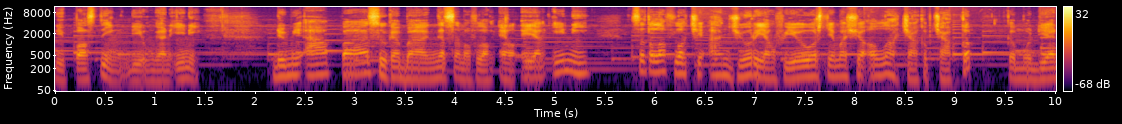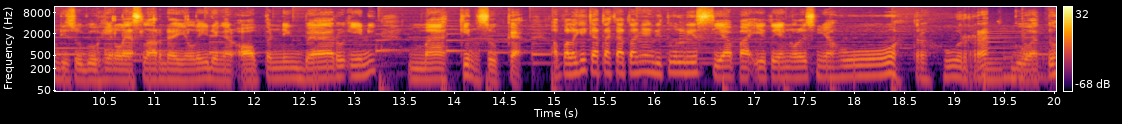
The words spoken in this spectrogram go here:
diposting di unggahan ini Demi apa suka banget sama vlog LE yang ini? Setelah vlog Cianjur yang viewersnya Masya Allah cakep-cakep, kemudian disuguhin Leslar Daily dengan opening baru ini, makin suka. Apalagi kata-katanya yang ditulis, siapa itu yang nulisnya, huh, terhurak gua tuh.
